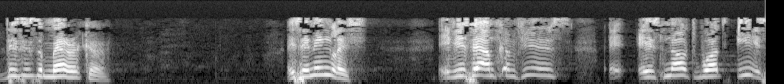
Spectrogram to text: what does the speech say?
This is America. It's in English. If you say I'm confused, it's not what is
